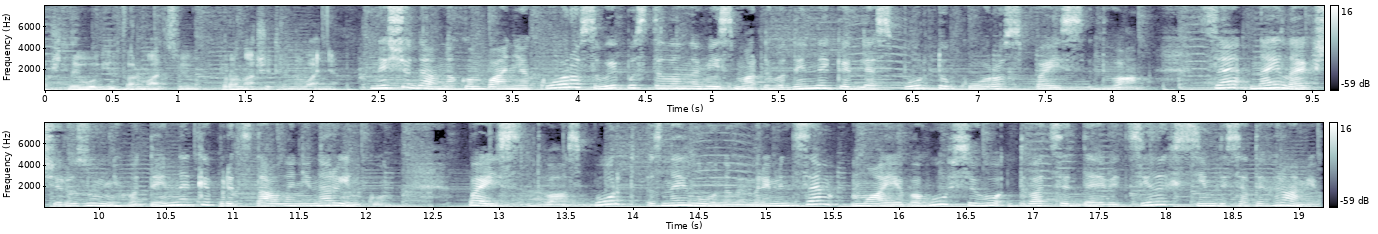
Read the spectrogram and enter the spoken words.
важливу інформацію про наші тренування. Нещодавно компанія Coros випустила нові смарт-годинники для спорту Coros Space 2. Це найлегші розумні годинники, представлені на ринку. Pace 2 Sport з нейлоновим ремінцем має вагу всього 29,7 грамів.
